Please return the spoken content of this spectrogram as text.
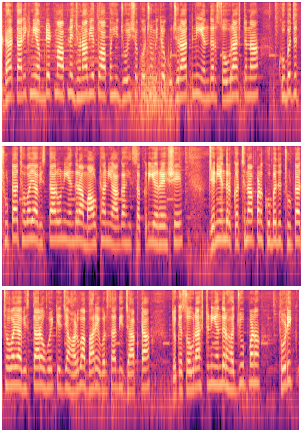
અઢાર તારીખની અપડેટમાં આપને જણાવીએ તો આપ અહીં જોઈ શકો છો મિત્રો, ગુજરાતની અંદર સૌરાષ્ટ્રના ખૂબ જ છૂટાછવાયા વિસ્તારોની અંદર આ માવઠાની આગાહી સક્રિય રહેશે. જેની અંદર કચ્છના પણ ખૂબ જ છૂટાછવાયા વિસ્તારો હોય કે જ્યાં હળવા ભારે વરસાદી ઝાપટા જોકે સૌરાષ્ટ્રની અંદર હજુ પણ થોડીક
